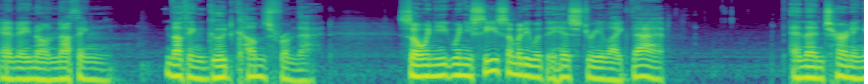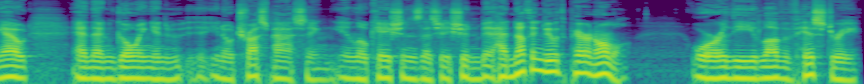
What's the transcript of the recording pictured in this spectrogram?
and they know nothing nothing good comes from that. So when you when you see somebody with a history like that, and then turning out and then going and you know trespassing in locations that they shouldn't be, it had nothing to do with the paranormal or the love of history.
